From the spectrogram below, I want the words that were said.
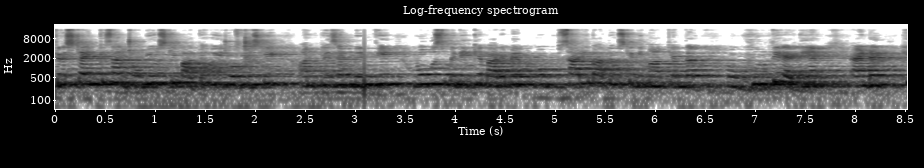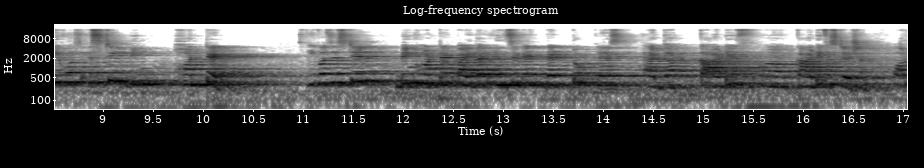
क्रिस्टाइन के साथ जो भी उसकी बातें हुई जो भी उसकी अनप्लीजेंट मीटिंग थी वो उस मीटिंग के बारे में वो सारी बातें उसके दिमाग के अंदर घूमती रहती हैं। And he was still being haunted he was still being haunted by the incident that took place at Cardiff uh, Cardiff station. और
